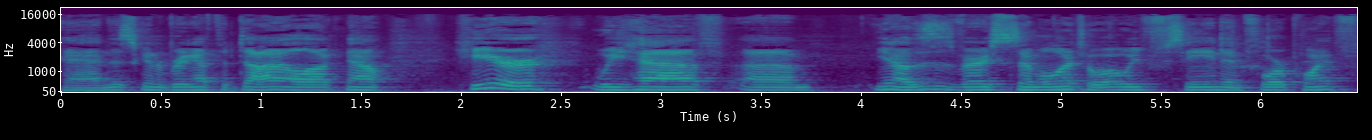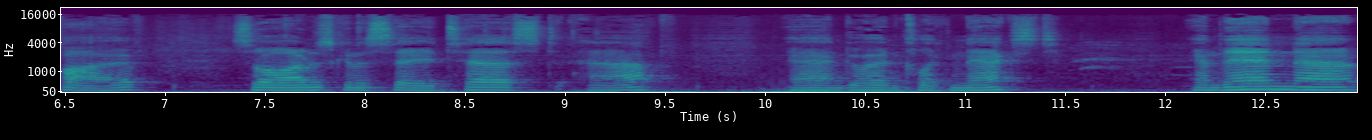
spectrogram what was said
And this is going to bring up the dialog. Now, here we have, um, you know, this is very similar to what we've seen in 4.5. So I'm just going to say Test App and go ahead and click Next. And then uh,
